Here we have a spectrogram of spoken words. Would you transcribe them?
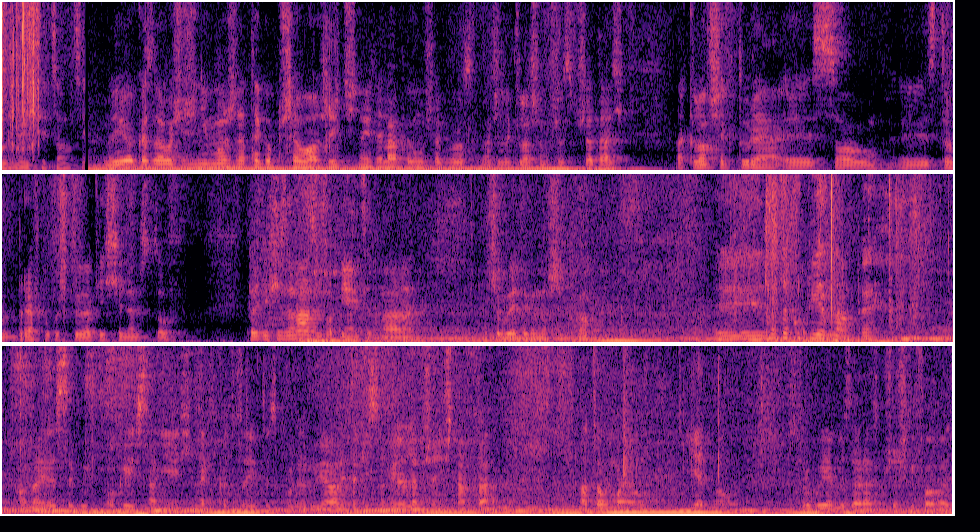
górnej świecącej. No i okazało się, że nie można tego przełożyć. No i te lampy muszę po prostu, znaczy te klosze muszę sprzedać. A klosze, które y, są y, z tą brewką kosztują jakieś 700. Pewnie się znalazły za 500, no ale potrzebuję tego na szybko. Yy, no to kupiłem lampę. Ona jest jakby w ok stanie, się lekko tutaj to spoleruje, ale tak jest wiele lepsza niż tamta. A tą moją jedną spróbujemy zaraz przeszlifować.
